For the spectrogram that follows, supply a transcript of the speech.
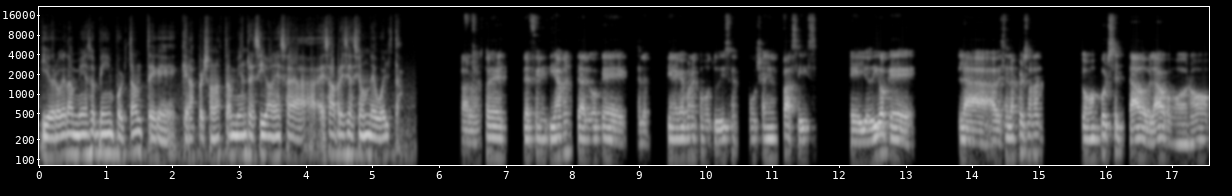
Y yo creo que también eso es bien importante, que, que las personas también reciban esa, esa apreciación de vuelta. Claro, eso es definitivamente algo que se le tiene que poner, como tú dices, mucha énfasis. Eh, yo digo que la, a veces las personas toman por sentado, ¿verdad? O como no,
